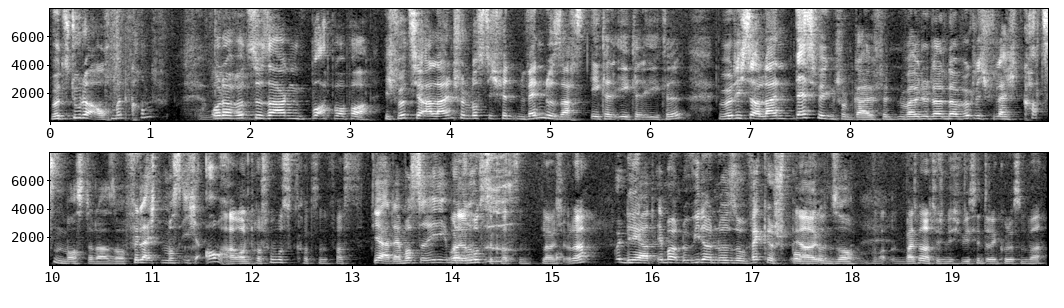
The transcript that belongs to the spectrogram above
Würdest du da auch mitkommen? Oder würdest du sagen, boah, boah, boah, ich würde es ja allein schon lustig finden, wenn du sagst, ekel, ekel, ekel, würde ich es allein deswegen schon geil finden, weil du dann da wirklich vielleicht kotzen musst oder so. Vielleicht muss ich auch. Aaron Troschko musste kotzen fast. Ja, der musste immer Oder er so, musste kotzen, glaube ich, oder? Nee, er hat immer nur wieder nur so weggespuckt Ja. und so. Weiß man natürlich nicht, wie es hinter den Kulissen war.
